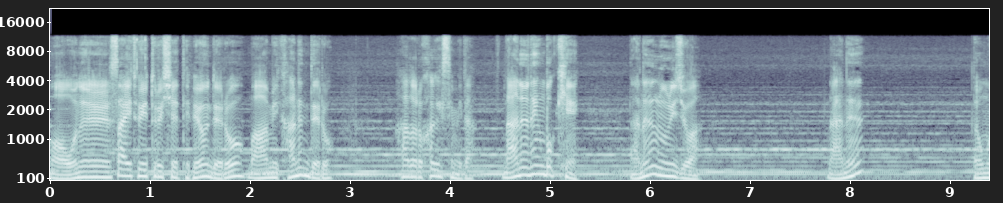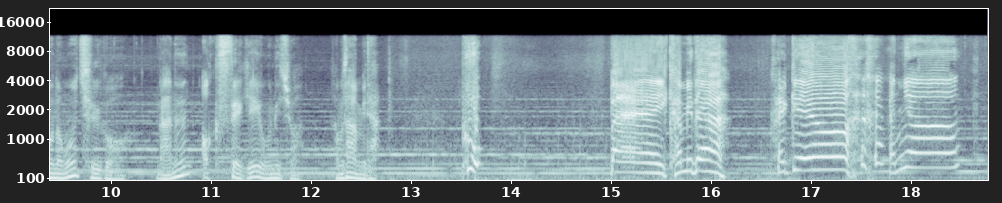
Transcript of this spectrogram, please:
어, 오늘 사이토 히토리 씨한테 배운 대로 마음이 가는 대로 하도록 하겠습니다. 나는 행복해. 나는 운이 좋아. 나는 너무너무 즐거워. 나는 억세게 운이 좋아. 감사합니다. 푸! 빠이 갑니다. 갈게요. 안녕.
